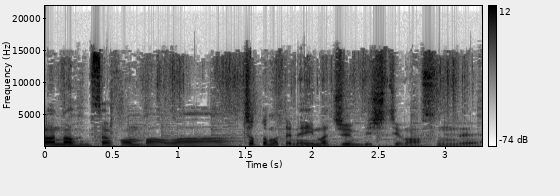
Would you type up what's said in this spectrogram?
あ、なふみさんこんばんは。ちょっと待ってね、今準備してますんで。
